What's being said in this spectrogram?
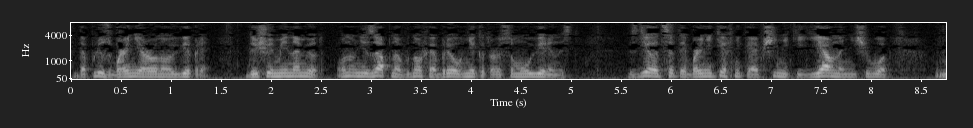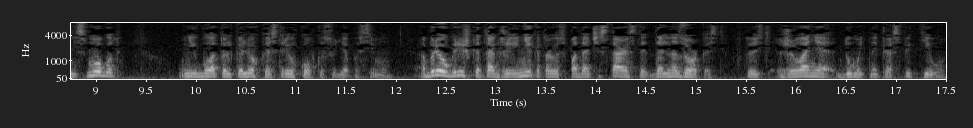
да плюс бронированного вепря, да еще миномет, он внезапно вновь обрел некоторую самоуверенность. Сделать с этой бронетехникой общинники явно ничего не смогут, у них была только легкая стрелковка, судя по всему. Обрел Гришка также и некоторую с подачи старосты дальнозоркость, то есть желание думать на перспективу.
